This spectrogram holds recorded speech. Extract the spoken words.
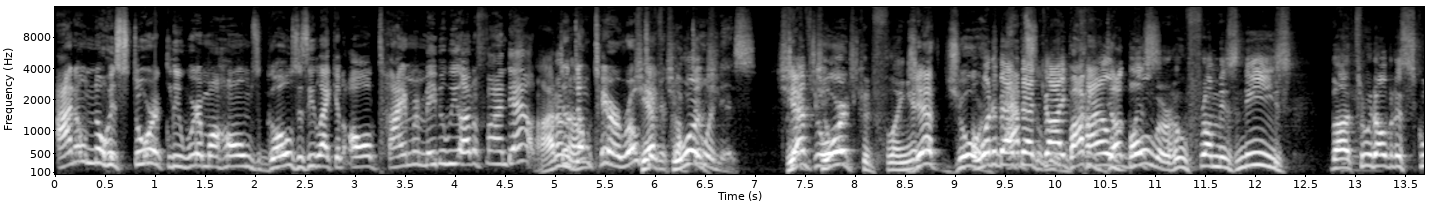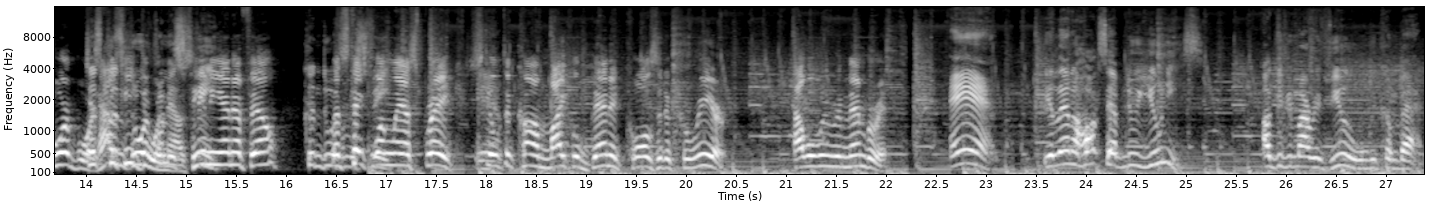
I don't know historically where Mahomes goes. Is he like an all timer? Maybe we ought to find out. I don't, know. Don't tear a rotator Jeff cuff doing this. Jeff, Jeff George, George, could fling it. Jeff George. what about absolutely. that guy Bobby Kyle Douglass? Boller who from his knees uh, threw it over the scoreboard? Just How's he do it doing now? Is he in the NFL? Couldn't do it Let's take one last break. Still Yeah. to come. Michael Bennett calls it a career. How will we remember it? And the Atlanta Hawks have new unis. I'll give you my review when we come back.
